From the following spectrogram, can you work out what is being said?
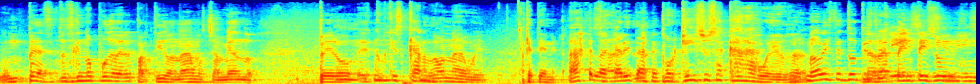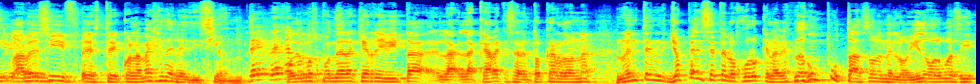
un pedacito, es que no pude ver el partido, andábamos chambeando. Pero eh, creo que es Cardona, güey. ¿Qué tiene? Ah, O la sea, carita. ¿Por qué hizo esa cara, güey? O sea, ¿No viste tú, De Cristian? repente Sí, sí, hizo un. sí, sí, a ver si este, con la magia de la edición De- deja podemos poner aquí arribita la, la cara que se aventó Cardona. No entendí. Yo pensé, te lo juro, que le habían dado un putazo en el oído o algo así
